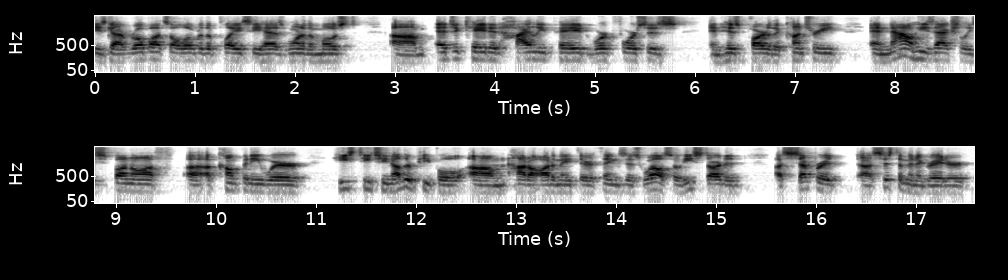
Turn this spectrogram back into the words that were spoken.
He's got robots all over the place. He has one of the most um, educated, highly paid workforces in his part of the country. And now he's actually spun off a, a company where he's teaching other people um, how to automate their things as well. So he started a separate uh, system integrator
